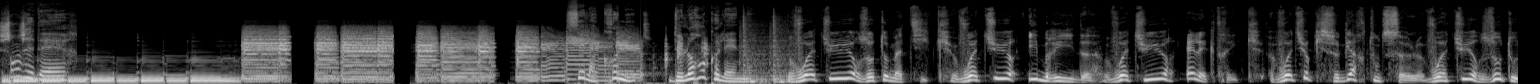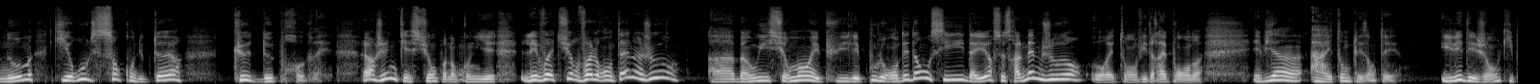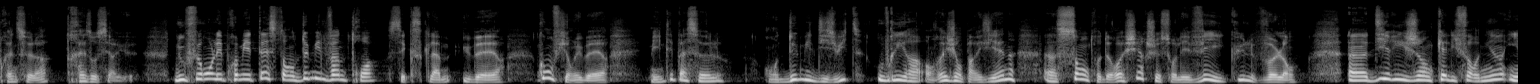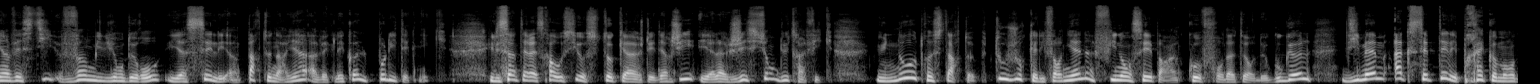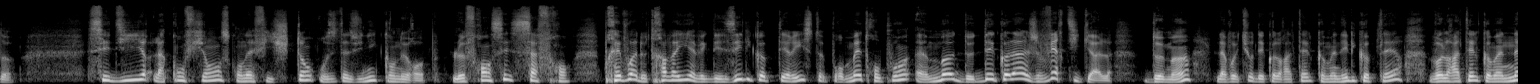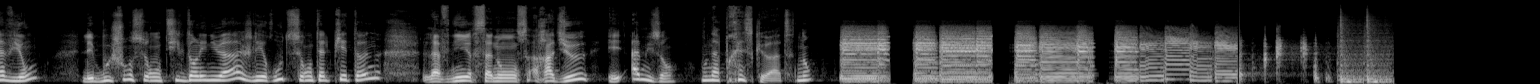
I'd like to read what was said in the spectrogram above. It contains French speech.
Changer d'air. C'est la chronique de Laurent Collen. Voitures automatiques, voitures hybrides, voitures électriques, voitures qui se garent toutes seules, voitures autonomes qui roulent sans conducteur, que de progrès. Alors j'ai une question pendant qu'on y est. Les voitures voleront-elles un jour? Ah ben oui, sûrement, et puis les poules auront des dents aussi, d'ailleurs ce sera le même jour, aurait-on envie de répondre. Eh bien, arrêtons de plaisanter. Il est des gens qui prennent cela très au sérieux. Nous ferons les premiers tests en 2023, s'exclame Hubert, confiant Hubert. Mais il n'est pas seul en 2018, ouvrira en région parisienne un centre de recherche sur les véhicules volants. Un dirigeant californien y investit 20 millions d'euros et a scellé un partenariat avec l'école polytechnique. Il s'intéressera aussi au stockage d'énergie et à la gestion du trafic. Une autre start-up, toujours californienne, financée par un cofondateur de Google, dit même accepter les précommandes c'est dire la confiance qu'on affiche tant aux États-Unis qu'en Europe. Le français Safran prévoit de travailler avec des hélicoptéristes pour mettre au point un mode de décollage vertical. Demain, la voiture décollera-t-elle comme un hélicoptère? Volera-t-elle comme un avion? Les bouchons seront-ils dans les nuages? Les routes seront-elles piétonnes? L'avenir s'annonce radieux et amusant. On a presque hâte, non?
